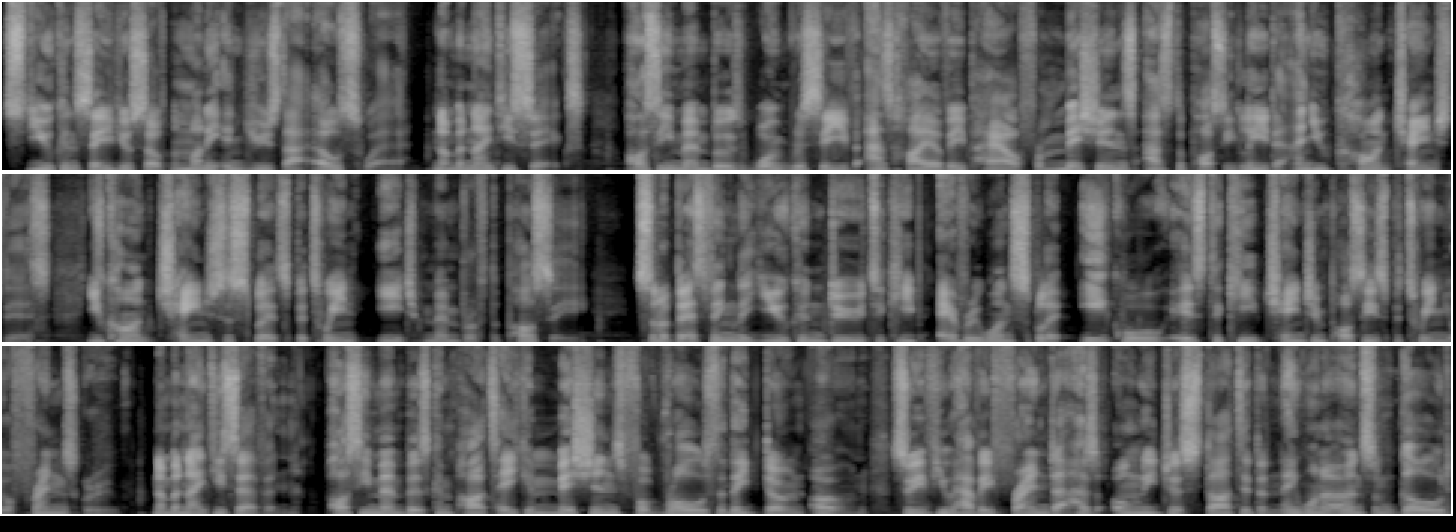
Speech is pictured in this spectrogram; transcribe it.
So you can save yourself the money and use that elsewhere. Number 96. Posse members won't receive as high of a payout from missions as the posse leader, and you can't change this. You can't change the splits between each member of the posse. So the best thing that you can do to keep everyone split equal is to keep changing posses between your friends group. Number 97. Posse members can partake in missions for roles that they don't own. So if you have a friend that has only just started and they want to earn some gold,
